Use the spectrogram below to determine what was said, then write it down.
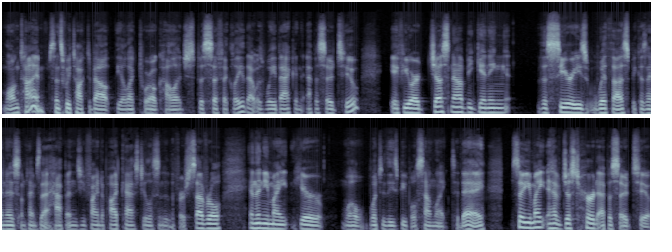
long time since we talked about the Electoral College specifically. That was way back in episode two. If you are just now beginning the series with us, because I know sometimes that happens, you find a podcast, you listen to the first several, and then you might hear, well, what do these people sound like today? So you might have just heard episode two.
